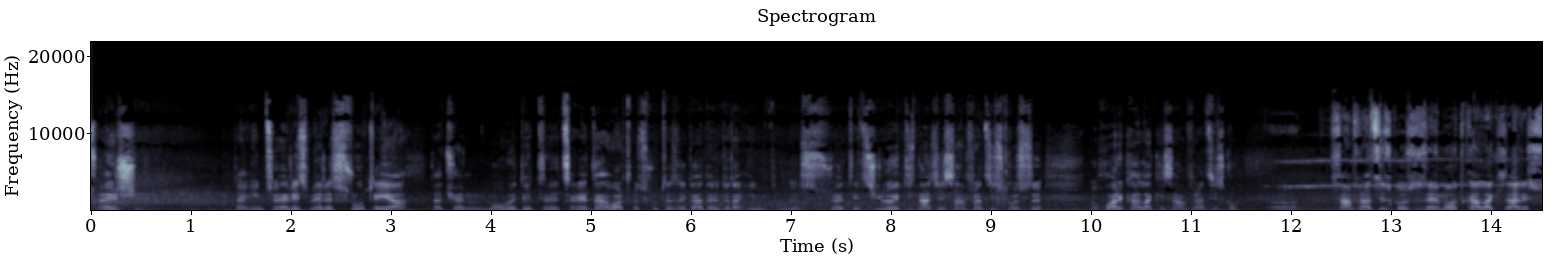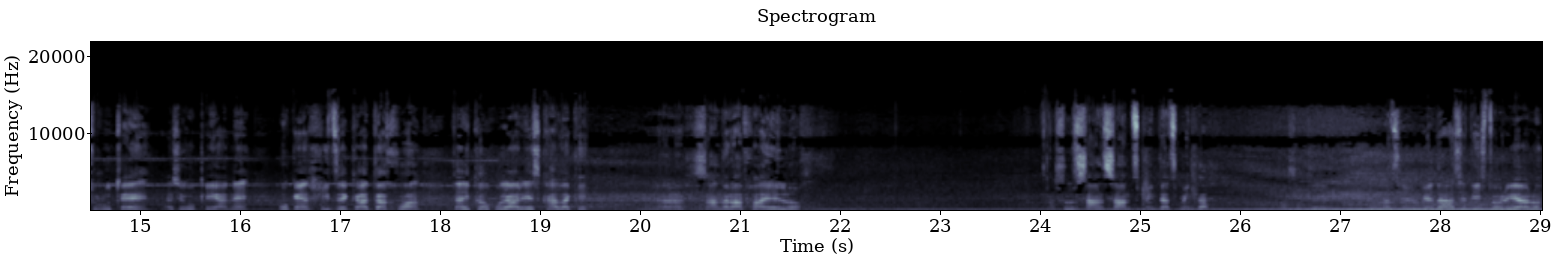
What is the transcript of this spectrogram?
წვერში. და იმ წვერის მერე სრუტეა და ჩვენ მოვედით წრე დავარწყვეთ სრუტეზე გადავიდო და იმ სვეტი სილუეტის ნაწილი სან ფრანცისკოს ხო არის ქალაქი სან ფრანცისკო? სან ფრანცისკოს ზემოთ ქალაქის არის სრუტე ასე ოკეანე ოკეანის ხიძე გადახვა და იქ უკვე არის ეს ქალაქი სან რაფაელო სულ სან სან წმინდა წმინდა მონაცემებია და ასეთი ისტორიაა რომ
